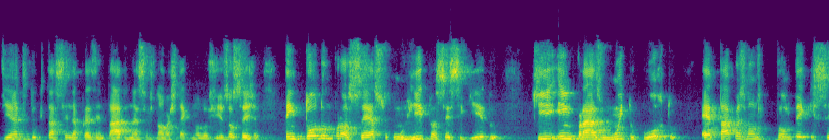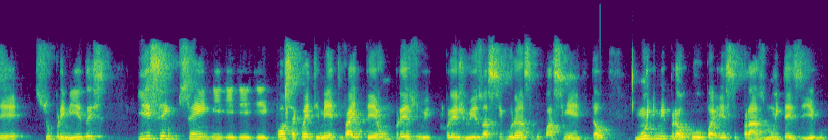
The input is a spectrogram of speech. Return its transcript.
diante do que está sendo apresentado nessas novas tecnologias. Ou seja, tem todo um processo, um rito a ser seguido, que em prazo muito curto etapas vão, vão ter que ser suprimidas e, sem, sem, e, e, e consequentemente, vai ter um preju, prejuízo à segurança do paciente. Então, muito me preocupa esse prazo muito exíguo,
